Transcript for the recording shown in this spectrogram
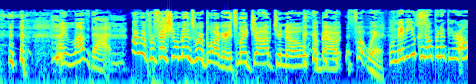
I love that. I'm a professional menswear blogger. It's my job to know about footwear. Well, maybe you can open up your own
